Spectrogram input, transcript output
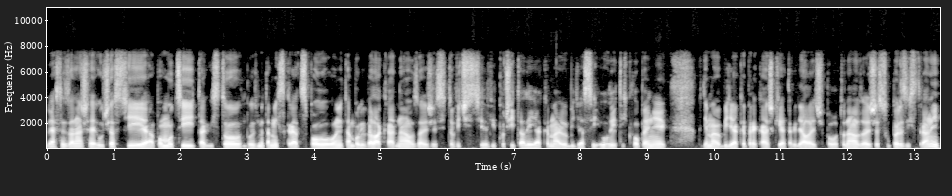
jasne za našej účasti a pomoci, takisto boli sme tam xkrát spolu, oni tam boli veľakrát naozaj, že si to vyčistili, vypočítali, aké majú byť asi uhly tých klopeniek, kde majú byť aké prekážky a tak ďalej, čo bolo to naozaj, že super z ich strany.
